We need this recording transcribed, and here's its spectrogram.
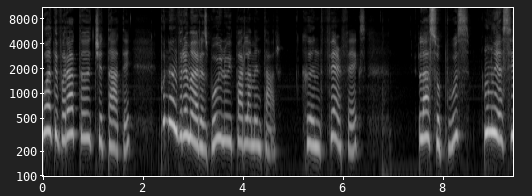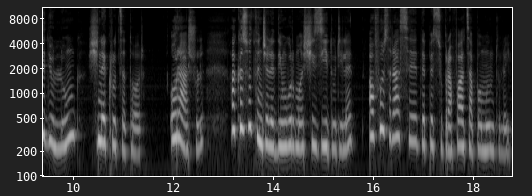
o adevărată cetate până în vremea războiului parlamentar, când Fairfax l-a supus unui asediu lung și necruțător. Orașul a căzut în cele din urmă și zidurile au fost rase de pe suprafața pământului.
